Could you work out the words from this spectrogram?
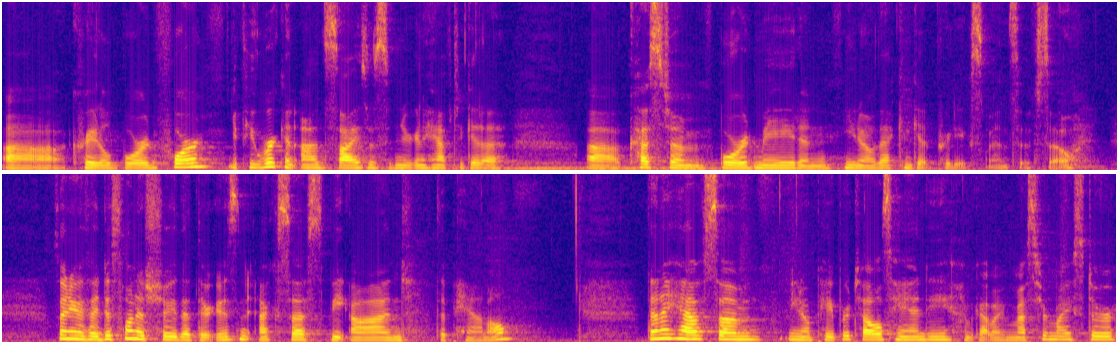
uh, cradle board for. If you work in odd sizes, then you're going to have to get a, a, custom board made, and you know that can get pretty expensive. So, so anyways, I just want to show you that there is an excess beyond the panel. Then I have some, you know, paper towels handy. I've got my Messermeister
